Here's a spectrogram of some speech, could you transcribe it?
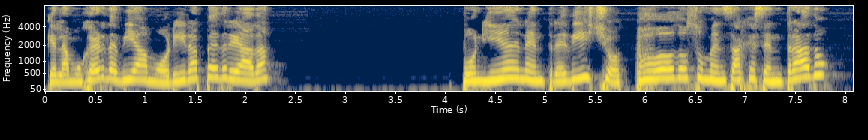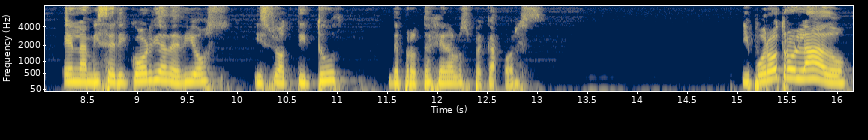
que la mujer debía morir apedreada, ponía en entredicho todo su mensaje centrado en la misericordia de Dios y su actitud de proteger a los pecadores. Y por otro lado,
